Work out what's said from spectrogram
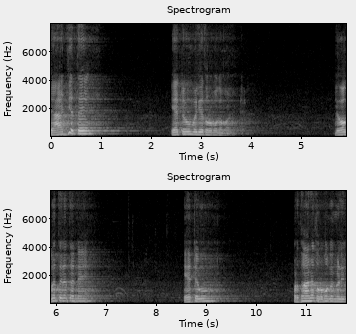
രാജ്യത്തെ ഏറ്റവും വലിയ തുറമുഖമാണ്. ലോകത്തിലെ തന്നെ ഏറ്റവും പ്രധാന തുറമുഖങ്ങളിൽ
